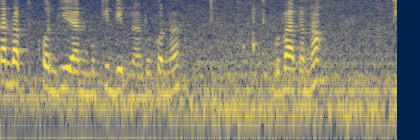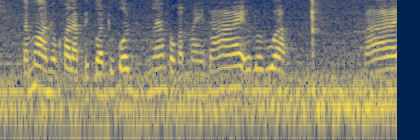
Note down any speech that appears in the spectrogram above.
สำหรับคนที่อันบุกินดิบนะทุกคนเนาะบ๊ายบายกันเนาะสำหรับหนูขอลาไปก่อนทุกคนงานพบกันใหม่บายเอาด้วยบาย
